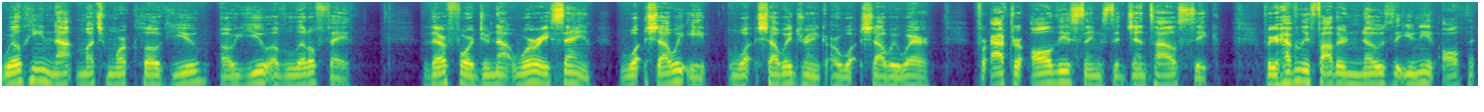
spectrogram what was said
will he not much more clothe you, O you of little faith? Therefore do not worry, saying, What shall we eat? What shall we drink? Or what shall we wear? For after all these things the Gentiles seek. For your heavenly Father knows that you need all th-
